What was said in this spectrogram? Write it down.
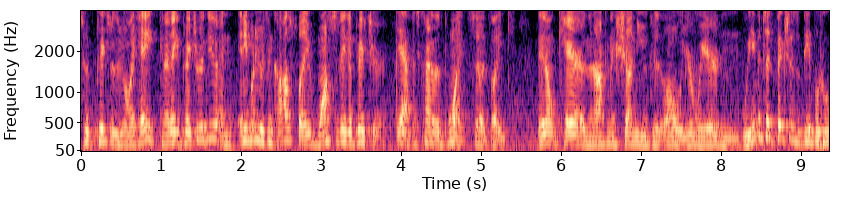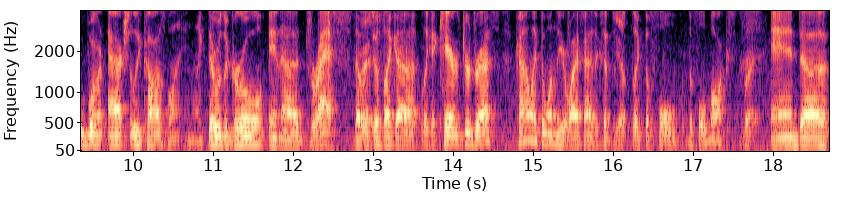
took pictures. We were like, "Hey, can I take a picture with you?" And anybody who's in cosplay wants to take a picture. Yeah. that's kind of the point. So it's like they don't care, and they're not going to shun you because oh, you're weird. And We even took pictures of people who weren't actually cosplaying. Like there was a girl in a dress that was just like a like a character dress, kind of like the one that your wife has, except it's Yep. like the full the full box. right, And uh,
